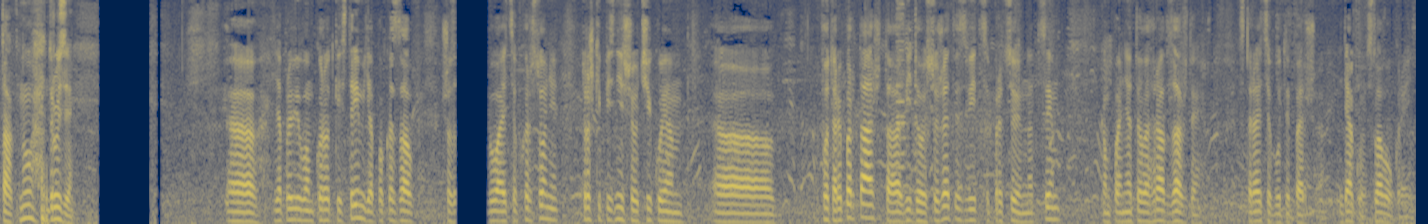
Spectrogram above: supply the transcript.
Так, ну, друзі. Е, я провів вам короткий стрім, я показав, що відбувається в Херсоні. Трошки пізніше очікуємо е, фоторепортаж та відеосюжети звідси. Працюємо над цим. Компанія Телеграф завжди старається бути першою. Дякую, слава Україні!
